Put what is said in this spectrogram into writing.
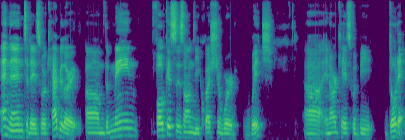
And then today's vocabulary. Um, the main focus is on the question word which. Uh, in our case would be dore.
